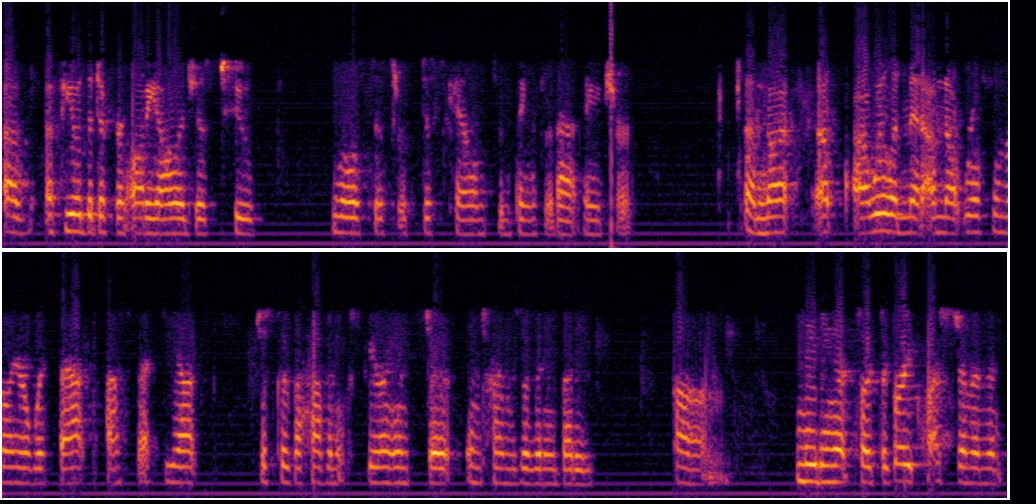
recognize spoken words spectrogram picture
of a few of the different audiologists who will assist with discounts and things of that nature. I'm not, I will admit, I'm not real familiar with that aspect yet just because I haven't experienced it in terms of anybody um, needing it. So it's a great question, and it's,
